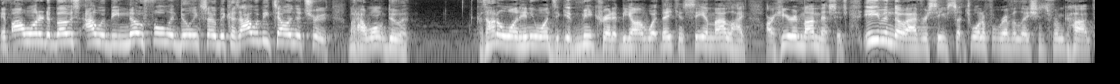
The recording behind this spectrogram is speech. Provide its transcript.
If I wanted to boast, I would be no fool in doing so because I would be telling the truth, but I won't do it. Because I don't want anyone to give me credit beyond what they can see in my life or hear in my message, even though I've received such wonderful revelations from God.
